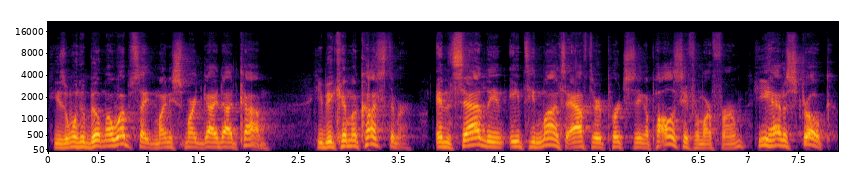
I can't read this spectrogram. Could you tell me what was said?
He's the one who built my website, moneysmartguy.com. He became a customer. And sadly, in 18 months after purchasing a policy from our firm, he had a stroke.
